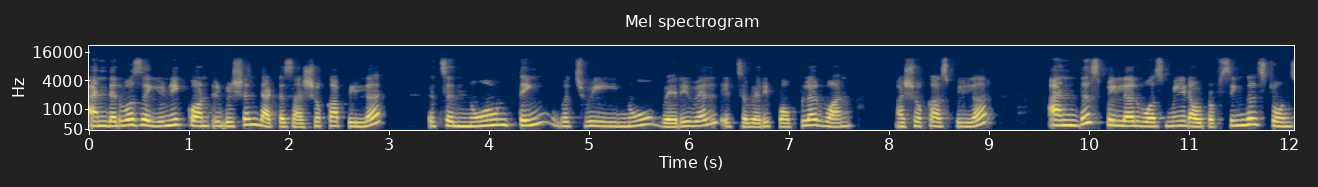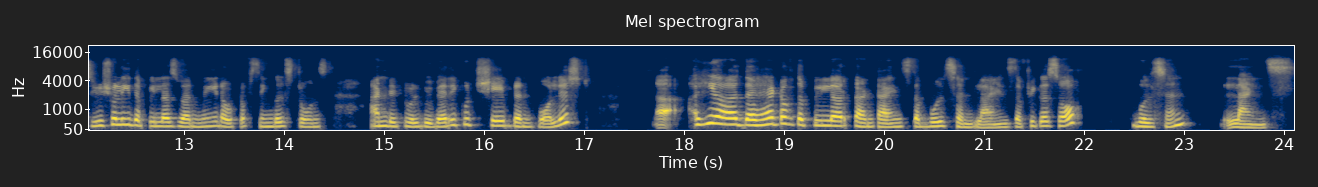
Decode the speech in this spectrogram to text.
And there was a unique contribution that is Ashoka pillar. It's a known thing which we know very well. It's a very popular one, Ashoka's pillar. And this pillar was made out of single stones. Usually the pillars were made out of single stones and it will be very good shaped and polished. Uh, here, the head of the pillar contains the bulls and lions, the figures of bulls and lions.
